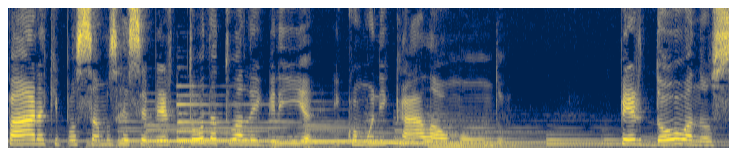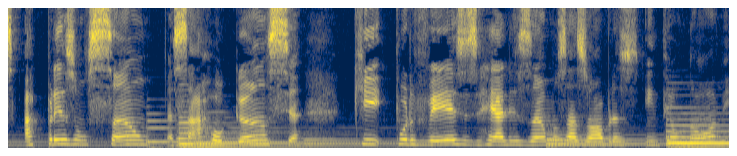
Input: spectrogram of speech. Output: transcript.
para que possamos receber toda a tua alegria e comunicá-la ao mundo. Perdoa-nos a presunção, essa arrogância que por vezes realizamos as obras em teu nome,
